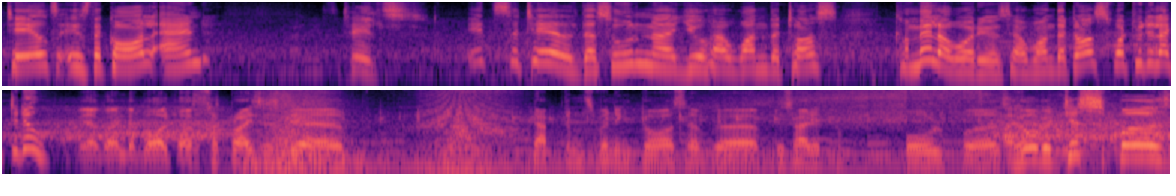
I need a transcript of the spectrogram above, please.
Tails is the call, and Tails. it's a tail. Dasun, uh, you have won the toss. Cumilla Warriors have won the toss. What would you like to do? We are going to ball post. Surprises there. Captains winning toss have uh, decided to bowl first. I hope it just spurs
